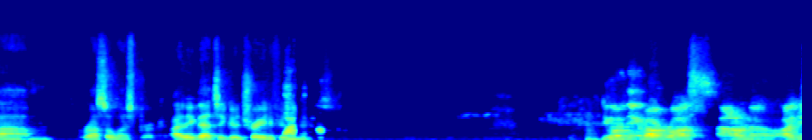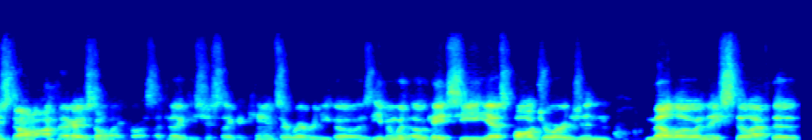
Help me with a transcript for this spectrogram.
um, Russell Westbrook. I think that's a good trade if you're the Knicks. The only thing about Russ, I don't know. I just don't. I feel like I just don't like Russ. I feel like he's just like a cancer wherever he goes. Even with OKC, he has Paul George and Melo, and they still have to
